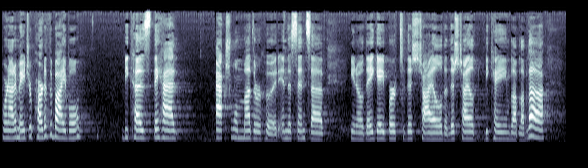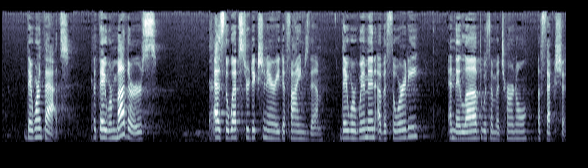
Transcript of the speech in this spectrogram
were not a major part of the Bible because they had actual motherhood in the sense of, you know, they gave birth to this child and this child became blah, blah, blah. They weren't that. But they were mothers as the Webster Dictionary defined them. They were women of authority and they loved with a maternal affection.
